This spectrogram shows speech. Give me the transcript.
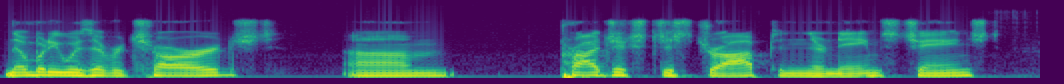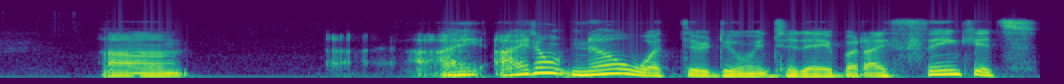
Nobody was ever charged. Um, projects just dropped and their names changed. Um, I I don't know what they're doing today, but I think it's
